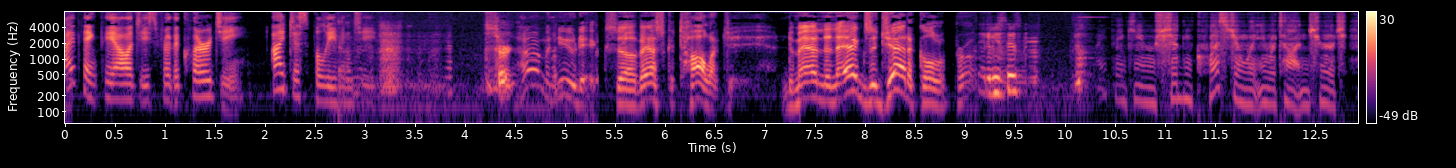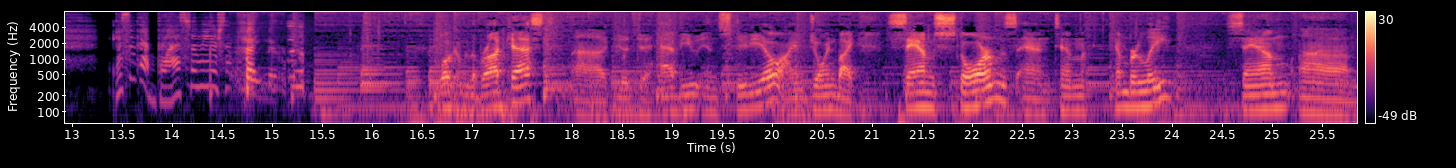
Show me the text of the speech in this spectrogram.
I think theology's for the clergy. I just believe in Jesus. Certain hermeneutics of eschatology demand an exegetical approach. I think you shouldn't question what you were taught in church. Isn't that blasphemy or something? Welcome to the broadcast. Uh, good to have you in studio. I am joined by Sam Storms and Tim Kimberly. Sam, um,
